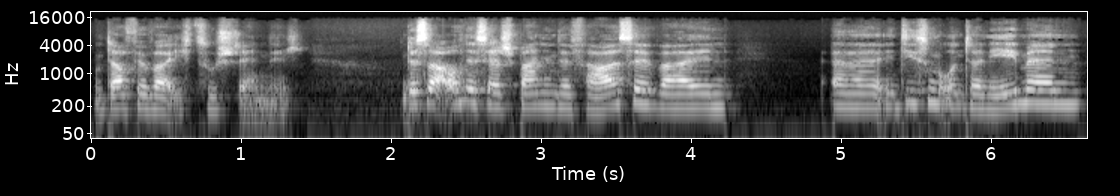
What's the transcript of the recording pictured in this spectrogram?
und dafür war ich zuständig. Und das war auch eine sehr spannende Phase, weil äh, in diesem Unternehmen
